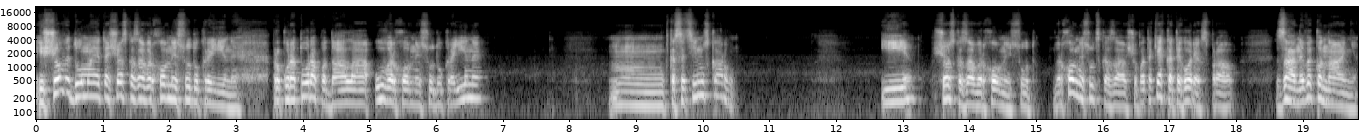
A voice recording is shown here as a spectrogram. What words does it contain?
І що ви думаєте, що сказав Верховний суд України? Прокуратура подала у Верховний суд України касаційну скаргу. І що сказав Верховний суд? Верховний суд сказав, що по таких категоріях справ за невиконання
